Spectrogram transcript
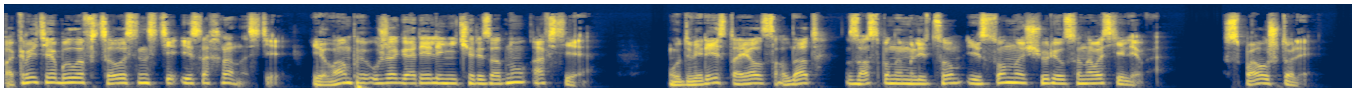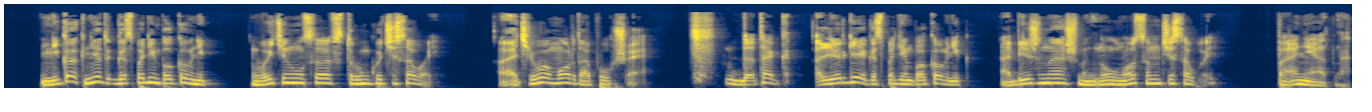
покрытие было в целостности и сохранности, и лампы уже горели не через одну, а все. У дверей стоял солдат с заспанным лицом и сонно щурился на Васильева. «Спал, что ли?» «Никак нет, господин полковник», — вытянулся в струнку часовой. «А чего морда опухшая?» «Да так, аллергия, господин полковник», — обиженно шмыгнул носом часовой. «Понятно».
